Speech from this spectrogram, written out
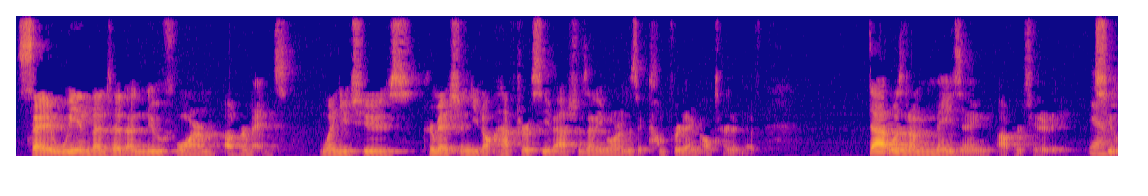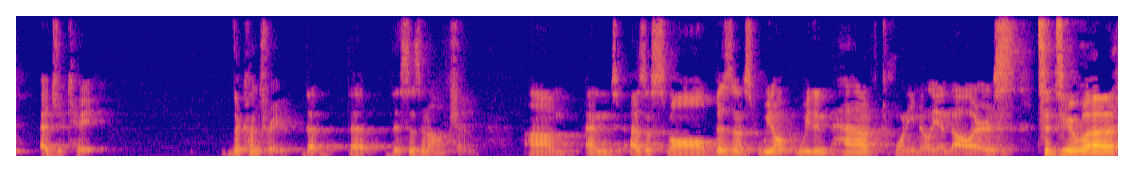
say we invented a new form of remains. When you choose cremation, you don't have to receive ashes anymore. There's a comforting alternative. That was an amazing opportunity Yeah. to educate the country that that this is an option. Um, and as a small business, we don't we didn't have twenty million dollars to do a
